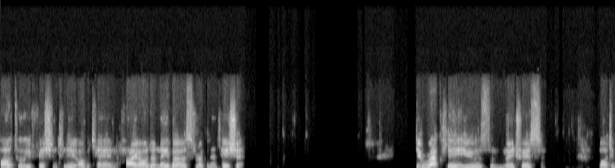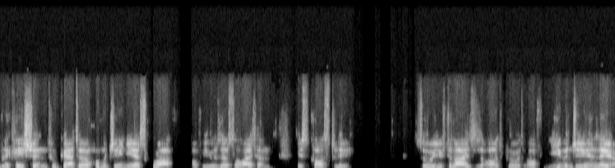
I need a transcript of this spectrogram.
How to efficiently obtain high-order neighbors representation? Directly use matrix multiplication to get a homogeneous graph of users or items is costly. So we utilize the output of even GNN layer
